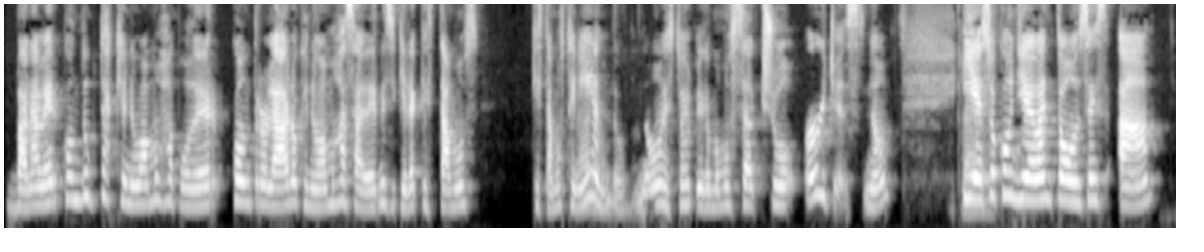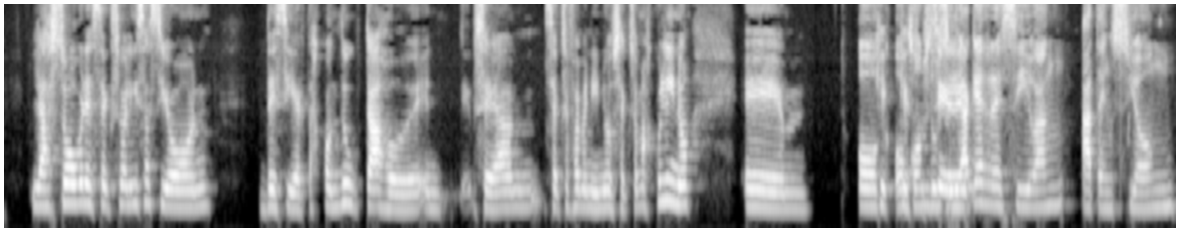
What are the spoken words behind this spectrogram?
van a haber conductas que no vamos a poder controlar o que no vamos a saber ni siquiera que estamos que estamos Claro. teniendo, ¿no? Esto es lo que llamamos sexual urges, ¿no? Y eso conlleva entonces a la sobresexualización de ciertas conductas, o de, sean sexo femenino o sexo masculino. em, o, que- o que conducir sucede- a que reciban atención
